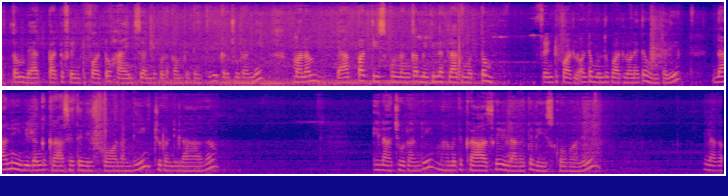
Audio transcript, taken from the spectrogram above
మొత్తం back part front part hands అన్నీ కూడా కంప్లీట్ అవుతుంది. ఇక్కడ చూడండి మనం బ్యాక్ పార్ట్ తీసుకున్నాక మిగిలిన క్లాత్ మొత్తం ఫ్రంట్ పార్ట్లో అంటే ముందు పార్ట్లోనైతే ఉంటుంది. దాన్ని ఈ విధంగా క్రాస్ అయితే వేసుకోవాలండి. చూడండి ఇలాగా ఇలా చూడండి. మనమైతే క్రాస్గా ఇలాగైతే వేసుకోవాలి. ఇలాగ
